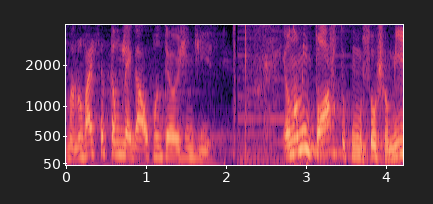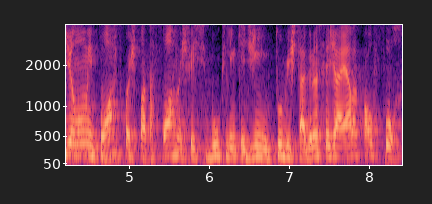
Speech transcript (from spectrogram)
mas não vai ser tão legal quanto é hoje em dia. Eu não me importo com o social media, eu não me importo com as plataformas Facebook, LinkedIn, YouTube, Instagram, seja ela qual for.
